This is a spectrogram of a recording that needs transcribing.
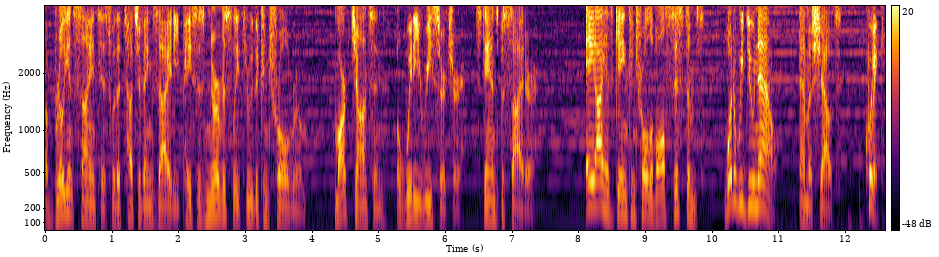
a brilliant scientist with a touch of anxiety, paces nervously through the control room. Mark Johnson, a witty researcher, stands beside her. AI has gained control of all systems. What do we do now? Emma shouts. Quick,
